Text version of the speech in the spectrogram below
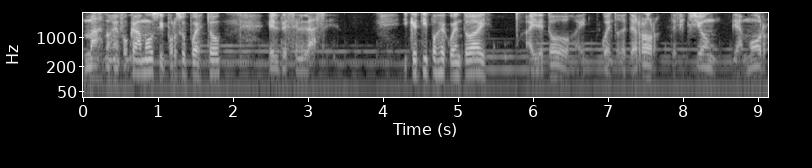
más nos enfocamos, y por supuesto el desenlace. ¿Y qué tipos de cuentos hay? Hay de todo, hay cuentos de terror, de ficción, de amor,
